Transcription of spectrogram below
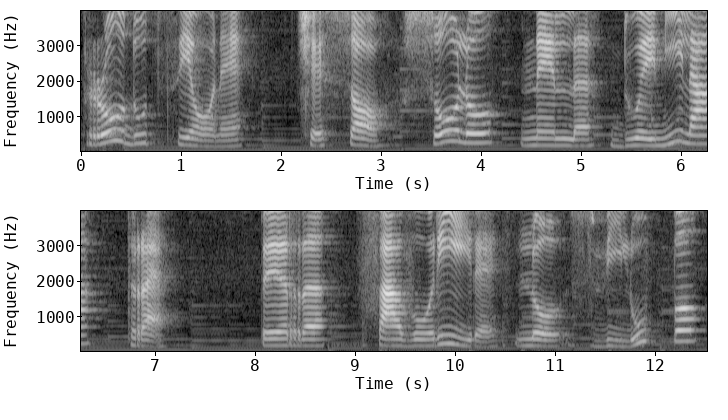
produzione cessò solo nel 2003 per favorire lo sviluppo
